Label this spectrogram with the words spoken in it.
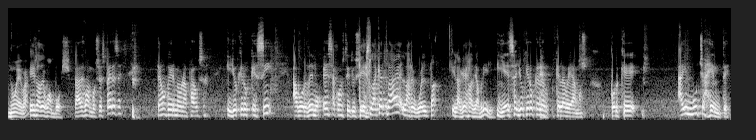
nueva. es la de Juan Bosch. La de Juan Bosch. Espérese, tengo que irme a una pausa. Y yo quiero que sí abordemos esa constitución. que es la que trae la revuelta y la guerra de abril. Y esa yo quiero que la, que la veamos, porque hay mucha gente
